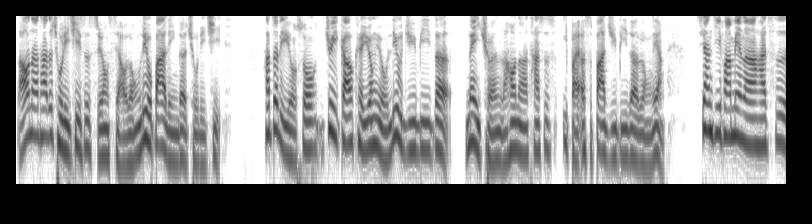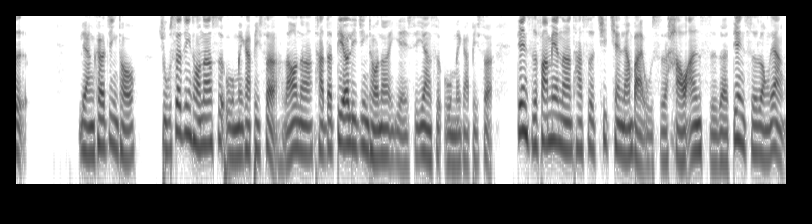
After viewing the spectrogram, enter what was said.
然后呢，它的处理器是使用骁龙六八零的处理器，它这里有说最高可以拥有六 GB 的内存，然后呢，它是一百二十八 GB 的容量。相机方面呢，还是两颗镜头，主摄镜头呢是五 megapixel，然后呢，它的第二粒镜头呢也是一样是五 megapixel。电池方面呢，它是七千两百五十毫安时的电池容量，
